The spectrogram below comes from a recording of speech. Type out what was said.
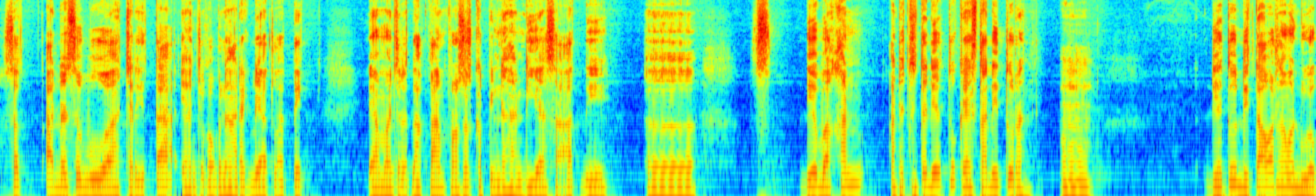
set- ada sebuah cerita yang cukup menarik di Atletik yang menceritakan proses kepindahan dia saat di s- dia bahkan ada cerita dia tuh kayak study touran Hmm. dia tuh ditawar sama 20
